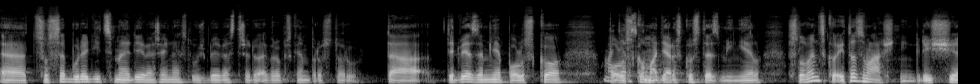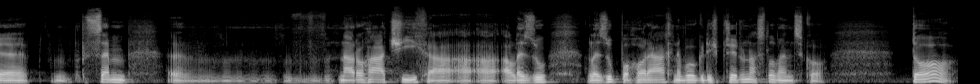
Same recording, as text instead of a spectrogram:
Eh, co se bude dít s médii veřejné služby ve středoevropském prostoru? Ta, ty dvě země, Polsko, Maďarsko. Polsko, Maďarsko jste zmínil. Slovensko, je to zvláštní, když eh, jsem eh, na roháčích a, a, a lezu, lezu po horách, nebo když přijedu na Slovensko, to,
